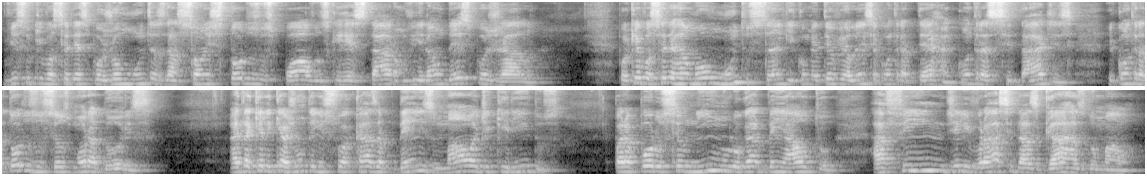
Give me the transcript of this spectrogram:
visto que você despojou muitas nações, todos os povos que restaram virão despojá-lo. Porque você derramou muito sangue e cometeu violência contra a terra, contra as cidades e contra todos os seus moradores. Ai daquele que ajunta em sua casa bens mal adquiridos, para pôr o seu ninho no lugar bem alto, a fim de livrar-se das garras do mal.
